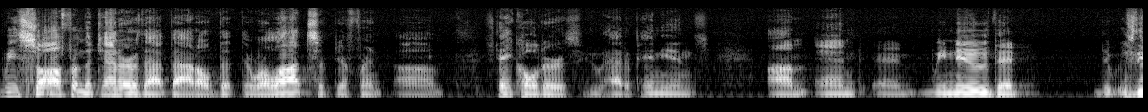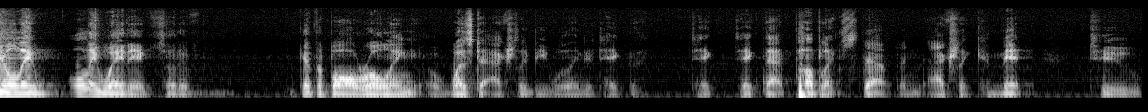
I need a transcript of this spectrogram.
we saw from the tenor of that battle that there were lots of different um, stakeholders who had opinions, um, and and we knew that it was the only only way to sort of get the ball rolling was to actually be willing to take the take take that public step and actually commit to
